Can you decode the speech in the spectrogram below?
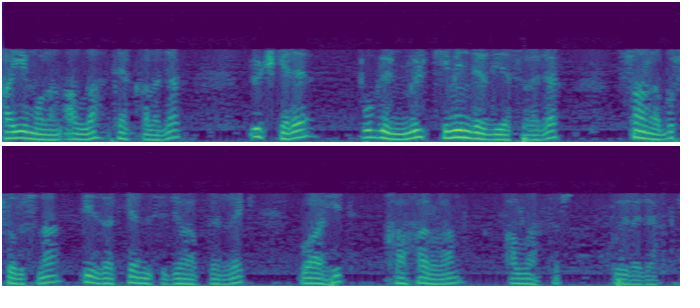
kayım olan Allah tek kalacak. Üç kere bugün mülk kimindir diye soracak. Sonra bu sorusuna bizzat kendisi cevap vererek vahid, kahhar olan Allah'tır buyuracaktır.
